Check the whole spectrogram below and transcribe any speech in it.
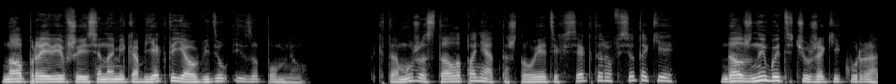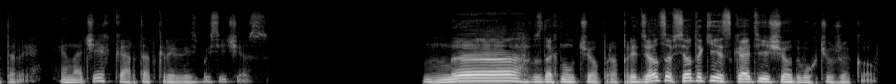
Но проявившиеся на миг объекты я увидел и запомнил. К тому же стало понятно, что у этих секторов все-таки должны быть чужаки-кураторы, иначе их карты открылись бы сейчас. «Да», — вздохнул Чопра, — «придется все-таки искать еще двух чужаков».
